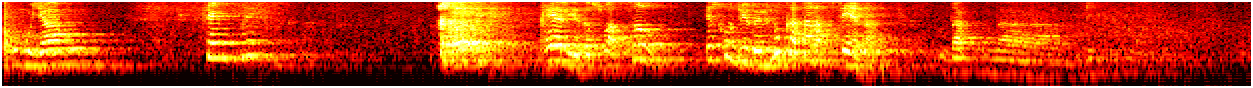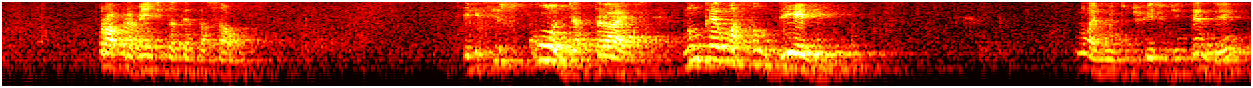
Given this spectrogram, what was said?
como Iago sempre realiza sua ação escondido. Ele nunca está na cena da, da, do, propriamente da tentação. Ele se esconde atrás. Nunca é uma ação dele não é muito difícil de entender.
